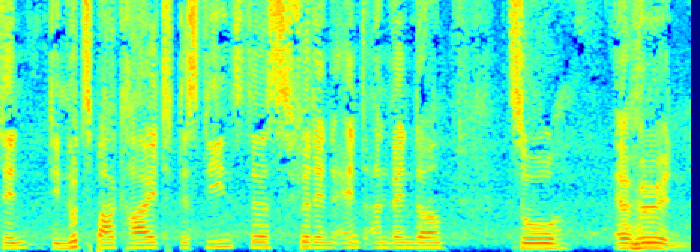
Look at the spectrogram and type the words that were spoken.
den, die Nutzbarkeit des Dienstes für den Endanwender zu erhöhen.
